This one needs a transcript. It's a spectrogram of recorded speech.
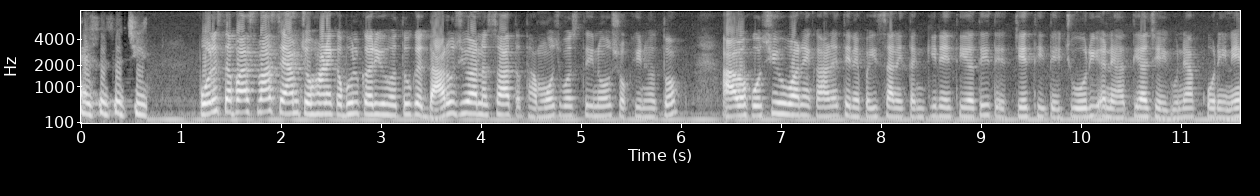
ऐसे ऐसे चीज પોલીસ તપાસમાં શ્યામ ચૌહાણે કબૂલ કર્યું હતું કે દારૂ જેવા નશા તથા મોજ મસ્તીનો શોખીન હતો આવક ઓછી હોવાને કારણે તેને પૈસાની તંગી રહેતી હતી. જેથી તે ચોરી અને હત્યા જેવી ગુનાખોરીને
